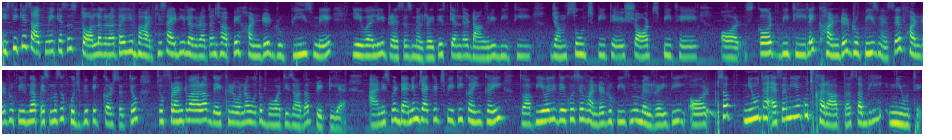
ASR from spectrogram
इसी के साथ में एक ऐसा स्टॉल लग रहा था, ये बाहर की साइड ही लग रहा था, जहाँ पे हंड्रेड रुपीज़ में ये वाली ड्रेसेस मिल रही थी। इसके अंदर डांगरी भी थी जम सूट्स भी थे शॉर्ट्स भी थे और स्कर्ट भी थी। लाइक हंड्रेड रुपीज़ में, सिर्फ़ हंड्रेड रुपीज़ में आप इसमें से कुछ भी पिक कर सकते हो। जो फ्रंट वाला आप देख रहे हो ना, वो तो बहुत ही ज़्यादा प्रिटी है। एंड इसमें डेनिम जैकेट्स भी थी कहीं कहीं तो आप ये वाली देखो, सिर्फ़ हंड्रेड रुपीज़ में मिल रही थी। और सब न्यू था, ऐसा नहीं है कुछ ख़राब था, सभी न्यू थे।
